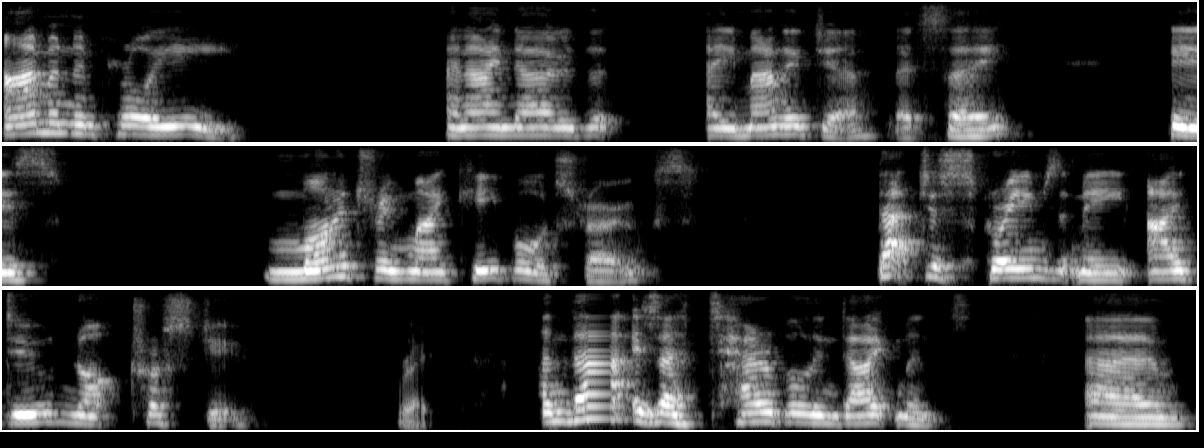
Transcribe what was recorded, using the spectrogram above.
I'm an employee and I know that a manager, let's say, is monitoring my keyboard strokes, that just screams at me, I do not trust you. Right. And that is a terrible indictment um,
